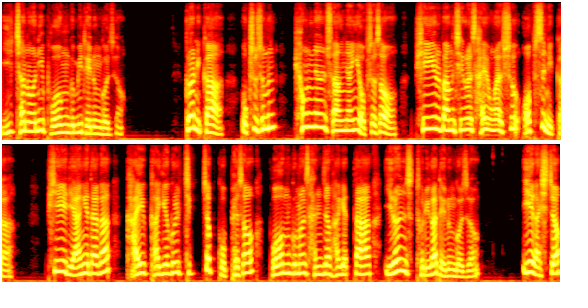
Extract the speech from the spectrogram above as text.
2,000원이 보험금이 되는 거죠. 그러니까 옥수수는 평년 수확량이 없어서 피해율 방식을 사용할 수 없으니까 피해량에다가 가입 가격을 직접 곱해서 보험금을 산정하겠다 이런 스토리가 되는 거죠. 이해 가시죠?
